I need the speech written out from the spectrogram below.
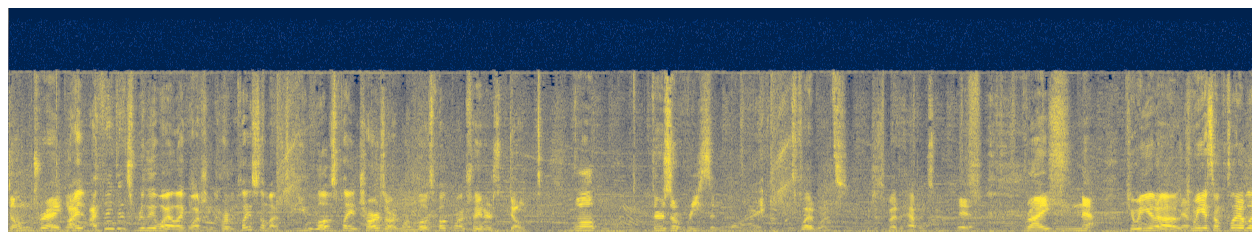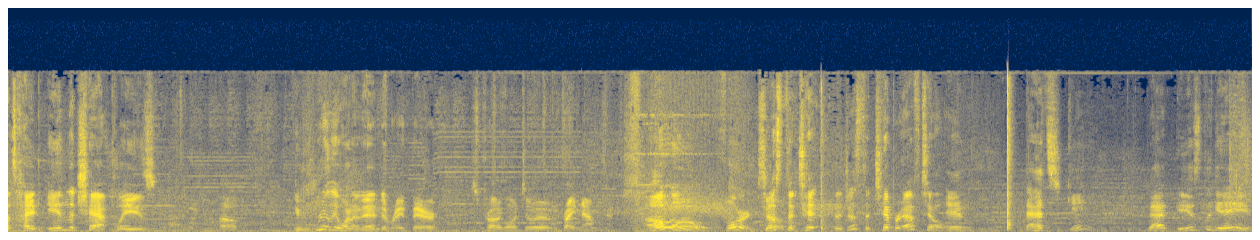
dumb dragon. I, I think that's really why I like watching Carbon play so much. He loves playing Charizard, where most Pokemon trainers don't. well, there's a reason why. It's Flare Blitz, which is about to happen soon. Yeah, right now. Can we get a Can we get some Flare Blitz hype in the chat, please? Oh, He really wanted to end it right there. he's probably going to do it right now. Oh, oh forward just the tip, the, just the tipper F tilt. and that's the game. That is the game.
